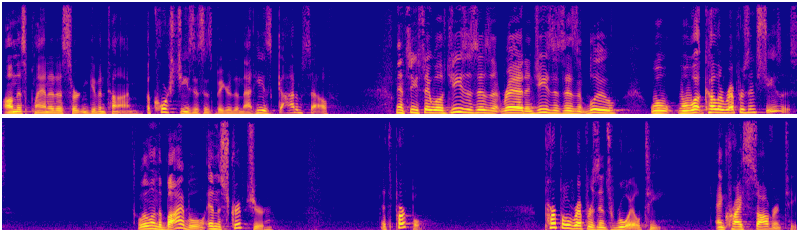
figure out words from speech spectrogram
on this planet at a certain given time. Of course, Jesus is bigger than that. He is God Himself. And so you say, well, if Jesus isn't red and Jesus isn't blue, well, well what color represents Jesus? Well, in the Bible, in the Scripture, it's purple. Purple represents royalty and Christ's sovereignty.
